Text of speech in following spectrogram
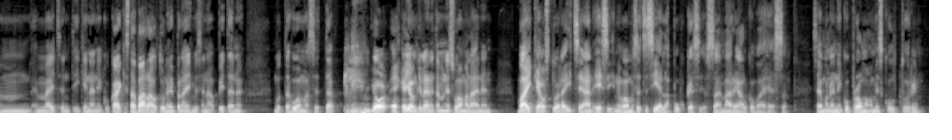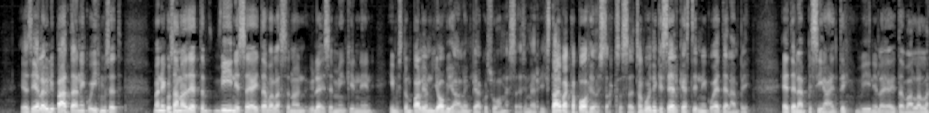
um, en mä itse nyt ikinä niin kuin kaikista varautuneimpana ihmisenä ole pitänyt, mutta huomasi, että jo, ehkä jonkinlainen tämmöinen suomalainen vaikeus tuoda itseään esiin. Huomasi, että se siellä puhkesi jossain määrin alkuvaiheessa. Semmoinen niin kuin promoamiskulttuuri. Ja siellä ylipäätään niin kuin ihmiset mä niin kuin sanoisin, että Viinissä ja Itävallassa noin yleisemminkin, niin ihmiset on paljon joviaalimpia kuin Suomessa esimerkiksi, tai vaikka Pohjois-Saksassa, että se on kuitenkin selkeästi niin kuin etelämpi, etelämpi sijainti Viinillä ja Itävallalla.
